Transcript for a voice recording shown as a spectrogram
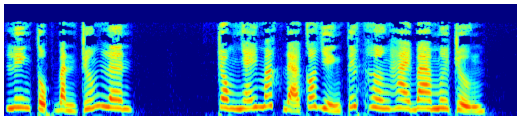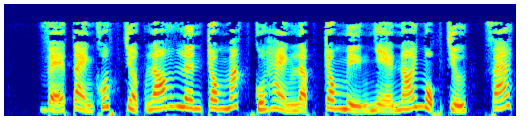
Liên tục bành trướng lên. Trong nháy mắt đã có diện tích hơn hai ba mươi trượng. Vẽ tàn khốc chợt lón lên trong mắt của hàng lập trong miệng nhẹ nói một chữ, phát.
